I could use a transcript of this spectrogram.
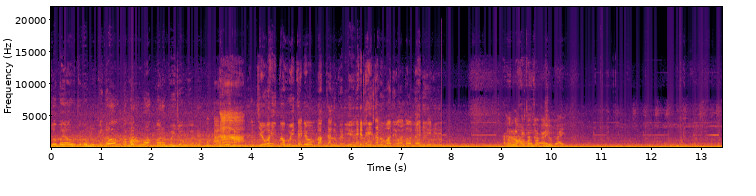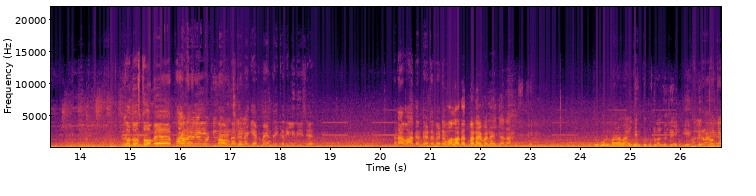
જો ભાઈ આવું તમે મૂકી દો તમારો વ્લોગ મારે ભૂઈ જવું હા. જેવો હિતો હોય ભૂઈ થાય એવો બ્લોગ ચાલુ કરીએ. એટલે હિતા નવા દેવાનો નહીં. લોંગ સમજો કીશું તો દોસ્તો અમે ફાઇનલી ભાવનગરના ગેટમાં એન્ટ્રી કરી લીધી છે. અને આવા આગળ બેઠા બેઠા અલગ જ બનાવી બનાવી કરા તું બોલ મારા ભાઈ છે તું બોલ વાંધો વલણો કે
